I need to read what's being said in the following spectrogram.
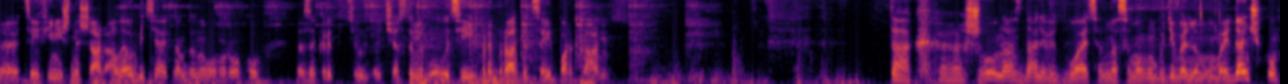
е, цей фінішний шар. Але обіцяють нам до нового року закрити цю частину вулиці і прибрати цей паркан. Так, е, що у нас далі відбувається на самому будівельному майданчику?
